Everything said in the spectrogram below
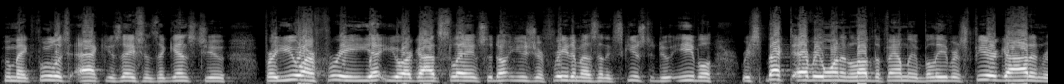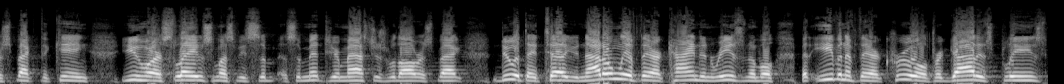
who make foolish accusations against you. For you are free, yet you are God's slaves, so don't use your freedom as an excuse to do evil. Respect everyone and love the family of believers. Fear God and respect the king. You who are slaves must be sub- submit to your masters with all respect. Do what they tell you, not only if they are kind and reasonable, but even if they are cruel. For God is pleased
